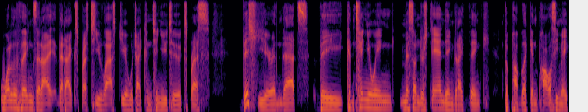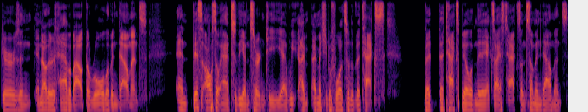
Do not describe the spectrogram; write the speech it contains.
One of the things that I that I expressed to you last year, which I continue to express this year, and that's the continuing misunderstanding that I think the public and policymakers and, and others have about the role of endowments. And this also adds to the uncertainty. Uh, we I, I mentioned before, sort of the tax the, the tax bill and the excise tax on some endowments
